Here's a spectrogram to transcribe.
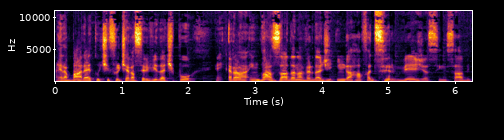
Era Baré Tutti Frutti, era servida tipo. Era envasada, na verdade, em garrafa de cerveja, assim, sabe?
